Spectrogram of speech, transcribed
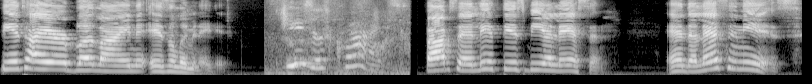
the entire bloodline is eliminated. Jesus Christ. Bob said, let this be a lesson. And the lesson is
